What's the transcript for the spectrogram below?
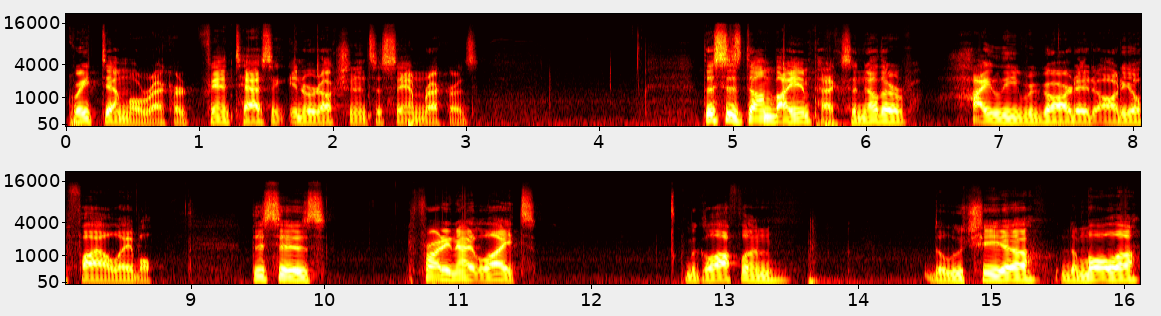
Great demo record. Fantastic introduction into Sam Records. This is done by Impex, another highly regarded audiophile label. This is Friday Night Lights. McLaughlin, DeLucia, Di Meola,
